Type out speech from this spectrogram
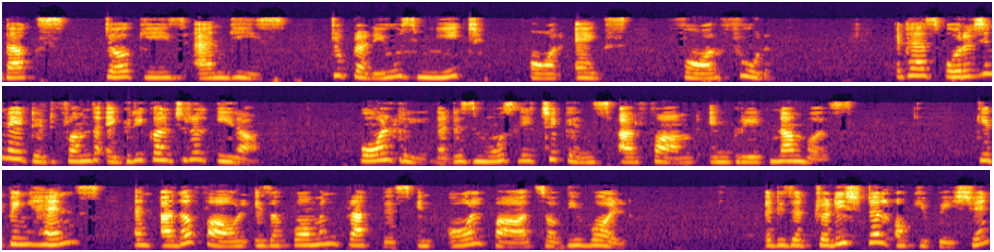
ducks, turkeys and geese to produce meat or eggs for food. It has originated from the agricultural era. Poultry, that is mostly chickens, are farmed in great numbers. Keeping hens and other fowl is a common practice in all parts of the world. It is a traditional occupation.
